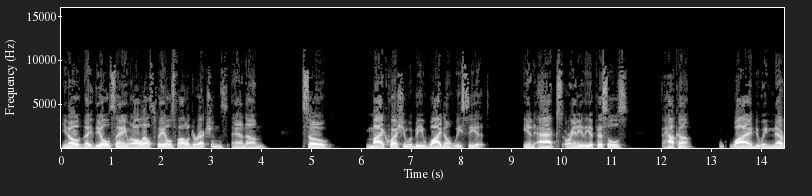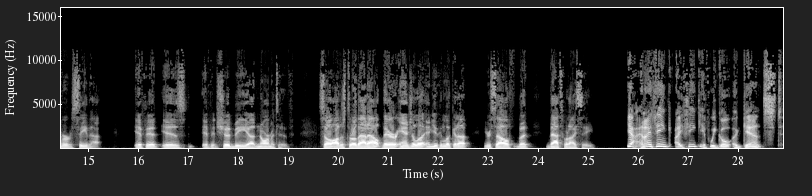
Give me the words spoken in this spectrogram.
you know, they, the old saying, when all else fails, follow directions. And, um, so my question would be, why don't we see it in Acts or any of the epistles how come? Why do we never see that? If it is, if it should be uh, normative. So I'll just throw that out there, Angela, and you can look it up yourself, but that's what I see. Yeah. And I think, I think if we go against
